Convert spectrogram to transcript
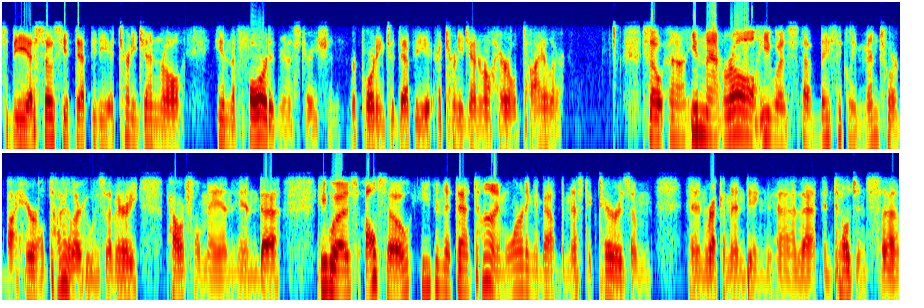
to be Associate Deputy Attorney General in the Ford administration, reporting to Deputy Attorney General Harold Tyler. So, uh, in that role, he was uh, basically mentored by Harold Tyler, who was a very powerful man. And uh, he was also, even at that time, warning about domestic terrorism and recommending uh, that intelligence uh,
